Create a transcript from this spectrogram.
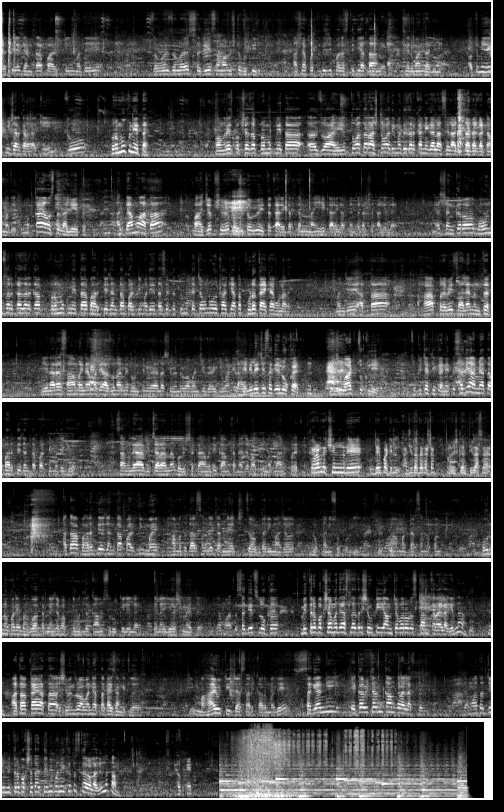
भारतीय जनता पार्टीमध्ये जवळजवळ सगळे समाविष्ट होतील अशा पद्धतीची परिस्थिती आता निर्माण झालेली आहे. तुम्ही एक विचार करा की जो प्रमुख नेता आहे काँग्रेस पक्षाचा प्रमुख नेता जो आहे तो आता राष्ट्रवादीमध्ये जर का निघाला असेल अजितदादा गटामध्ये तर मग काय अवस्था झाली इथं? आणि त्यामुळं आता भाजपशिवाय भवितव्य इथं कार्यकर्त्यांना नाही हे कार्यकर्त्यांच्या लक्षात आलेलं आहे. आणि या शंकरराव भाऊंसारखा जर का प्रमुख नेता भारतीय जनता पार्टीमध्ये येत असेल तर तुम्ही त्याच्यावरून ओळखा की आता पुढं काय काय होणार आहे. म्हणजे आता हा प्रवेश झाल्यानंतर येणाऱ्या सहा महिन्यामध्ये अजून आम्ही दोन तीन वेळेला शिवेंद्रबाबांची वेळ घेऊ आणि राहिलेले जे सगळे लोक आहेत त्याची वाट चुकली आहे. चुकीच्या ठिकाणी आहे. ते सगळे आम्ही आता भारतीय जनता पार्टीमध्ये घेऊन चांगल्या विचारानं भविष्य काळामध्ये काम करण्याच्या बाबतीमधला आम्ही प्रयत्न करू. कराड दक्षिणमध्ये उदय पाटील अजितदादा गटात प्रवेश करतील असं आता भारतीय जनता पार्टीमय हा मतदारसंघ करण्याची जबाबदारी माझ्यावर लोकांनी सोपवलेली आहे. हा मतदारसंघ पण पूर्णपणे भगवा करण्याच्या बाबतीमधलं काम सुरू केलेलं आहे. त्याला यश मिळतं त्यामुळे आता सगळेच लोक मित्रपक्षामध्ये असला तर शेवटी आमच्याबरोबरच काम करायला लागेल ना. आता काय आता शिवेंद्र बाबांनी आता काय सांगितलं? की महायुतीच्या सरकारमध्ये सगळ्यांनी एका विचारानं काम करायला लागतं. त्यामुळे आता जे मित्रपक्षात आहेत त्यांनी पण एकत्रच करावं लागेल ना काम?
